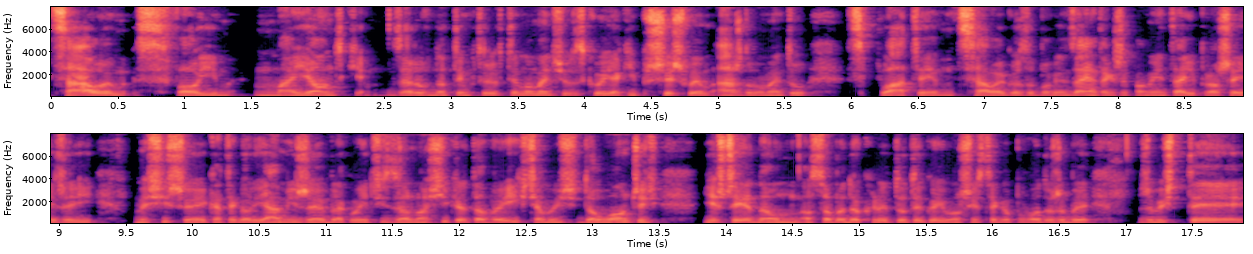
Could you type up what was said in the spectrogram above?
całym swoim majątkiem, zarówno tym, który w tym momencie uzyskuje, jak i przyszłym, aż do momentu spłaty całego zobowiązania. Także pamiętaj, proszę, jeżeli myślisz e, kategoriami, że brakuje Ci zdolności kredytowej i chciałbyś dołączyć jeszcze jedną osobę do kredytu tylko i wyłącznie z tego powodu, żeby, żebyś Ty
